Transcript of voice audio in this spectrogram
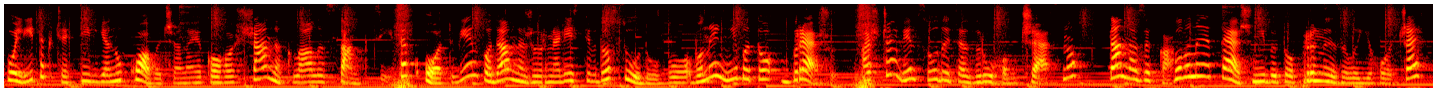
політик часів Януковича, на якого США наклали санкції. Так от він подав на журналістів до суду, бо вони нібито брешуть. А ще він судиться з рухом чесно та НАЗК, бо вони теж нібито принизили його честь.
